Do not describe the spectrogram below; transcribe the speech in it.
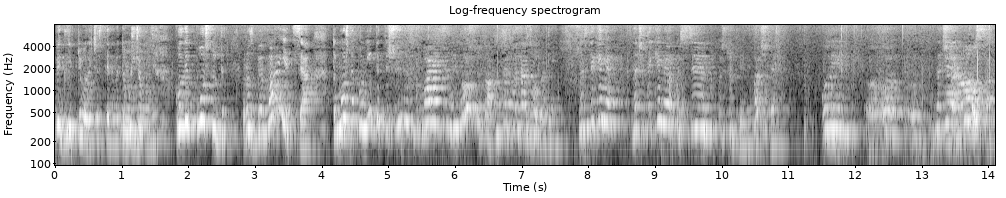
підліплювали частинами. Тому що коли посуд розбивається, то можна помітити, що він розбивається не просто так, ну це коли так зроблений. Ну, з такими, значить, такими ось, е, ось тут видно, бачите? Коли він, о, о, о, значить, полосками,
